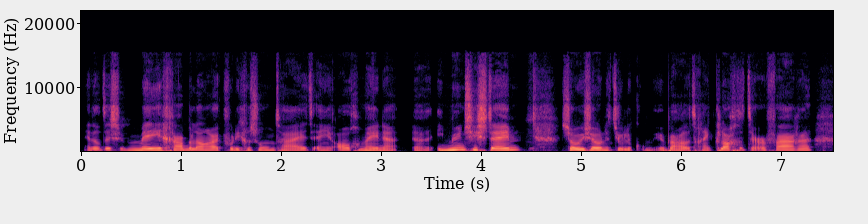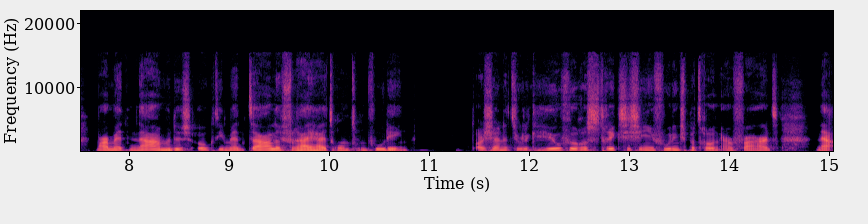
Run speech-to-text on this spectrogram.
En dat is mega belangrijk voor die gezondheid en je algemene uh, immuunsysteem. Sowieso natuurlijk om überhaupt geen klachten te ervaren, maar met name dus ook die mentale vrijheid rondom voeding als jij natuurlijk heel veel restricties in je voedingspatroon ervaart, nou,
